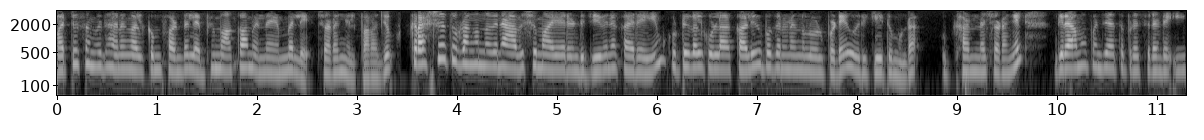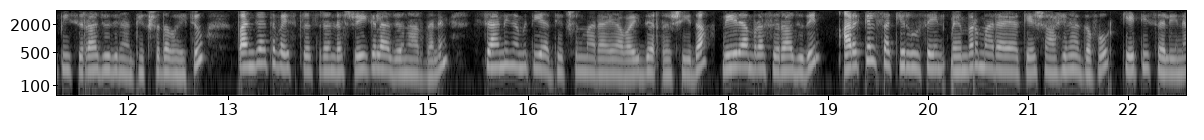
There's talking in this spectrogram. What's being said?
മറ്റു സംവിധാനങ്ങൾക്കും ഫണ്ട് ലഭ്യമാക്കാമെന്ന് എം എൽ എ ചടങ്ങിൽ പറഞ്ഞു. ക്രഷ് തുടങ്ങുന്നതിനാവശ്യമായ രണ്ട് ജീവനക്കാരെയും കുട്ടികൾക്കുള്ള കളി ഉപകരണങ്ങൾ ഉൾപ്പെടെ ഒരുക്കിയിട്ടുമുണ്ട്. ഉദ്ഘാടന ചടങ്ങിൽ ഗ്രാമപഞ്ചായത്ത് പ്രസിഡന്റ് ഇ പി സിറാജുദ്ദീൻ അധ്യക്ഷത വഹിച്ചു. Panchayat vice president Sreekala Janardhanan standing committee അധ്യക്ഷന്മാരായ വൈദ്യർ റഷീദ നീലാംബ്ര സിറാജുദ്ദീൻ അറക്കൽ സക്കീർ ഹുസൈൻ മെമ്പർമാരായ K Shahina Gafoor K T Salina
